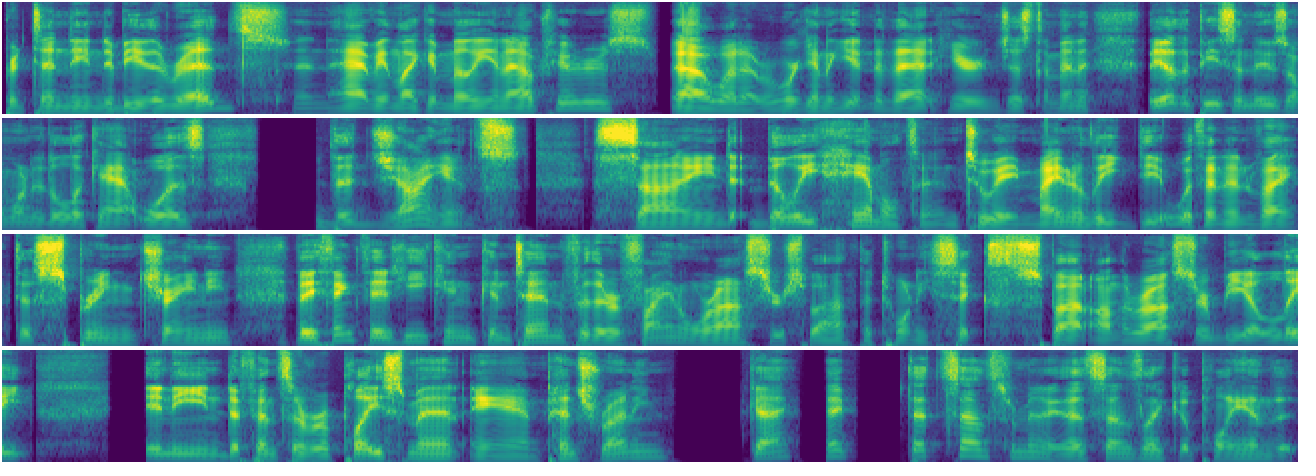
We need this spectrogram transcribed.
pretending to be the Reds and having like a million outfielders. Ah, whatever. We're going to get into that here in just a minute. The other piece of news I wanted to look at was the Giants signed Billy Hamilton to a minor league deal with an invite to spring training. They think that he can contend for their final roster spot, the 26th spot on the roster, be a late inning defensive replacement and pinch running guy. Hey, that sounds familiar. That sounds like a plan that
